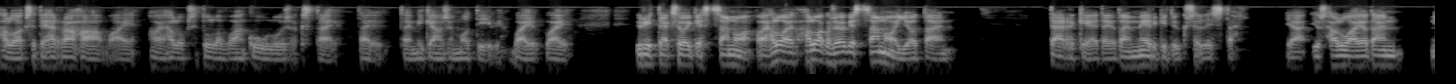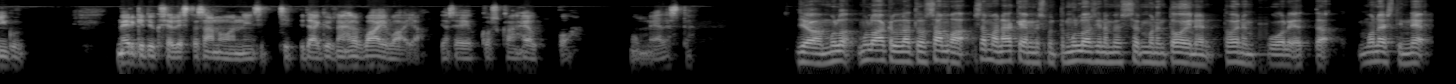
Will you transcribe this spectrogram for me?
haluaako se tehdä rahaa vai, vai haluaako se tulla vain kuuluisaksi tai, tai, tai mikä on se motiivi? Vai, vai yrittääkö se oikeasti sanoa, vai haluaa, haluaako se oikeasti sanoa jotain tärkeää, jotain merkityksellistä? Ja jos haluaa jotain niin kuin merkityksellistä sanoa, niin sit, sit pitää kyllä nähdä vaivaa ja, ja se ei ole koskaan helppoa mun mielestä. Joo, mulla, mulla on aika lailla tuo sama, sama näkemys, mutta mulla on siinä myös semmoinen toinen, toinen puoli, että monesti ne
